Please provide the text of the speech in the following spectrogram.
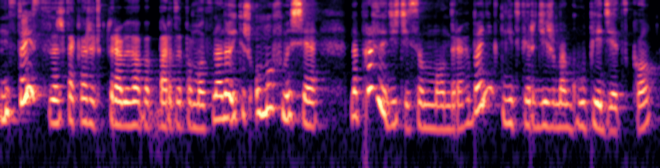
Więc to jest też taka rzecz, która bywa ba- bardzo pomocna. No i też umówmy się, naprawdę dzieci są mądre. Chyba nikt nie twierdzi, że ma głupie dziecko.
